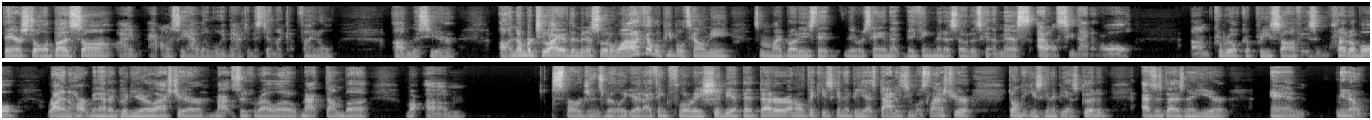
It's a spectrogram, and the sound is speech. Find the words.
They are still a buzzsaw. I honestly have them going back to the Stanley Cup final um, this year. Uh, number two, I have the Minnesota Wild. A couple people tell me, some of my buddies, that they were saying that they think Minnesota is going to miss. I don't see that at all. Um, Kirill Kaprizov is incredible. Ryan Hartman had a good year last year. Matt Zuccarello, Matt Dumba, um, Spurgeon's really good. I think Fleury should be a bit better. I don't think he's going to be as bad as he was last year. Don't think he's going to be as good as his Vezina year. And, you know,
